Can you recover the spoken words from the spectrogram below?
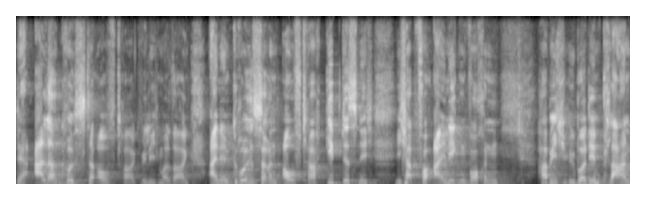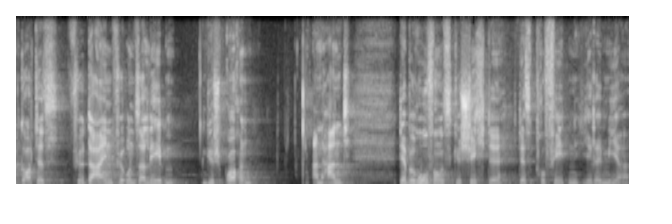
der allergrößte Auftrag, will ich mal sagen. Einen größeren Auftrag gibt es nicht. Ich habe vor einigen Wochen habe ich über den Plan Gottes für dein, für unser Leben gesprochen, anhand der Berufungsgeschichte des Propheten Jeremia.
